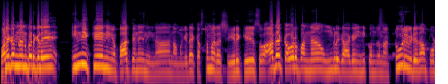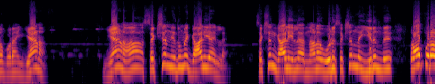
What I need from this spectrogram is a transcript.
வணக்கம் நண்பர்களே. இன்னைக்கு நீங்க பார்த்துன்னு இருந்தீங்கன்னா நம்ம கிட்ட கஸ்டமர் ரஷ் இருக்கு. ஸோ அதை கவர் பண்ண உங்களுக்காக இன்னைக்கு கொஞ்சம் நான் டூர் வீடியோ தான் போட போறேன். ஏன்னா ஏன்னா செக்ஷன் எதுவுமே காலியா இல்லை. செக்ஷன் காலி இல்லை. அதனால ஒரு செக்ஷன்ல இருந்து ப்ராப்பரா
